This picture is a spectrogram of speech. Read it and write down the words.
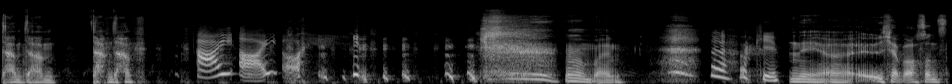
Dam, dam. Dam, dam. Ei, ei, ei. Oh Mann. Ah, okay. Nee, äh, ich habe auch sonst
